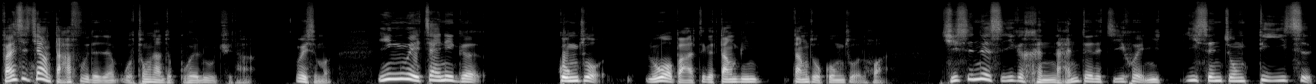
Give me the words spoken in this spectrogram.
凡是这样答复的人，我通常都不会录取他。为什么？因为在那个工作，如果把这个当兵当做工作的话，其实那是一个很难得的机会，你一生中第一次，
